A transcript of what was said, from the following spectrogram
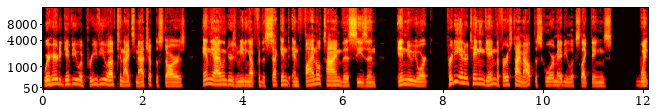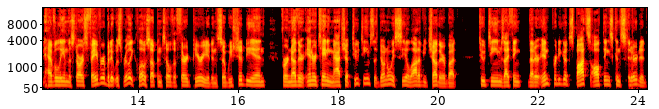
we're here to give you a preview of tonight's matchup, the Stars and the Islanders meeting up for the second and final time this season in New York. Pretty entertaining game the first time out. The score maybe looks like things went heavily in the Stars' favor, but it was really close up until the third period. And so we should be in for another entertaining matchup. Two teams that don't always see a lot of each other, but two teams I think that are in pretty good spots, all things considered,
